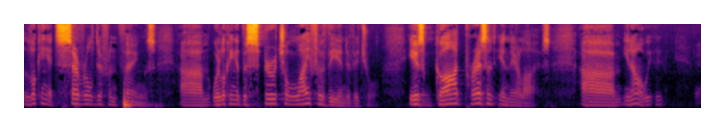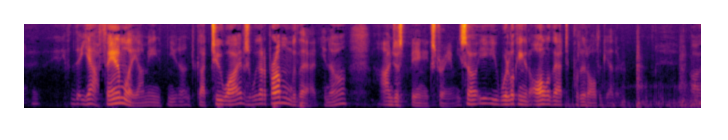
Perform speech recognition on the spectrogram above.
looking at several different things. Um, we're looking at the spiritual life of the individual. Is God present in their lives? Um, you know, we, yeah, family. I mean, you know, got two wives. We got a problem with that. You know, I'm just being extreme. So we're looking at all of that to put it all together. Uh,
